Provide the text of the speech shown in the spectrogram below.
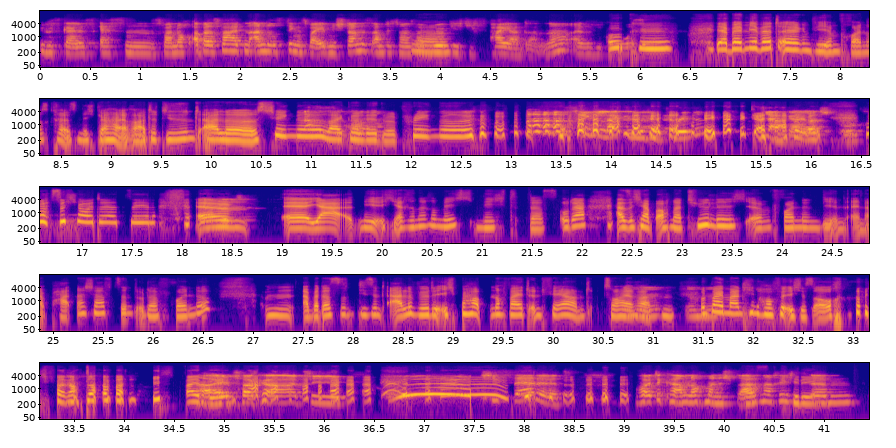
übelst geiles Essen. Das war noch, aber das war halt ein anderes Ding. Es war eben nicht standesamtlich, sondern es war Ja. wirklich die Feier dann, ne? Also die große. Okay. Ja, bei mir wird irgendwie im Freundeskreis nicht geheiratet. Die sind alle Single, like a little Pringle. Single like a little Pringle. Keine Ahnung, was, ich heute erzähle. Ja, Ähm. Äh, ja, nee, ich erinnere mich nicht, dass, oder? Also ich habe auch natürlich ähm, Freundinnen, die in einer Partnerschaft sind oder Freunde, ähm, aber das sind, die sind alle, würde ich behaupten, noch weit entfernt zu heiraten. Mhm, Und mhm. bei manchen hoffe ich es auch. Ich verrate aber nicht bei wem. Alter Kati. She said it. Heute kam noch mal eine Sprachnachricht ähm,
